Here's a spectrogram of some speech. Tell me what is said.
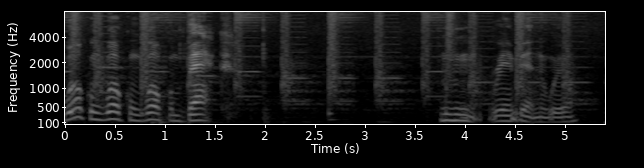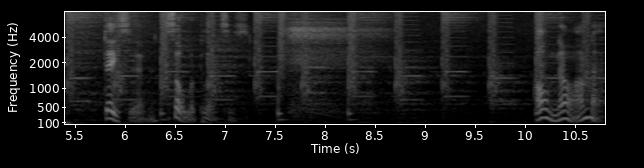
Welcome, welcome, welcome back. Reinventing the wheel. Day seven, solar plexus. Oh no, I'm not.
